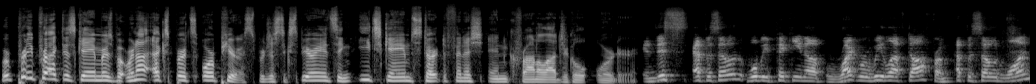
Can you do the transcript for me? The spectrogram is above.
we're pretty practiced gamers, but we're not experts or purists. We're just experiencing each game start to finish in chronological order, In this episode, we'll be picking up right where we left off from episode one.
